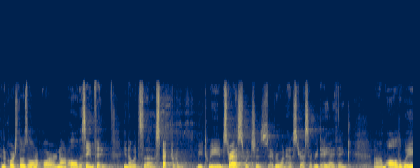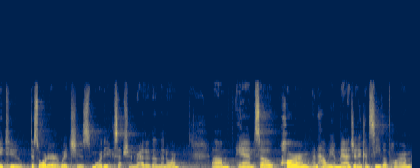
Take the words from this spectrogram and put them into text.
And of course, those are, are not all the same thing. You know, it's a spectrum between stress, which is everyone has stress every day, I think, um, all the way to disorder, which is more the exception rather than the norm. Um, and so harm and how we imagine and conceive of harm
